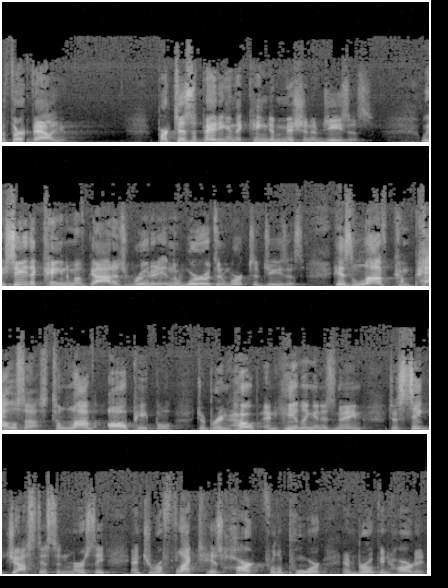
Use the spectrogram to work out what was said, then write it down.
The third value participating in the kingdom mission of Jesus. We see the kingdom of God is rooted in the words and works of Jesus. His love compels us to love all people, to bring hope and healing in His name, to seek justice and mercy, and to reflect His heart for the poor and brokenhearted.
